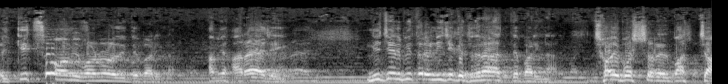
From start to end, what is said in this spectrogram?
ওই কিচ্ছু আমি বর্ণনা দিতে পারি না। আমি হারায়া যাই। নিজের ভিতরে নিজেকে ধরে রাখতে পারি না। ছয় বৎসরের বাচ্চা,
